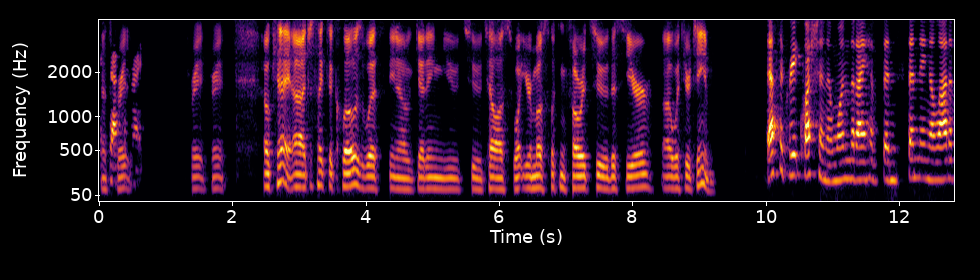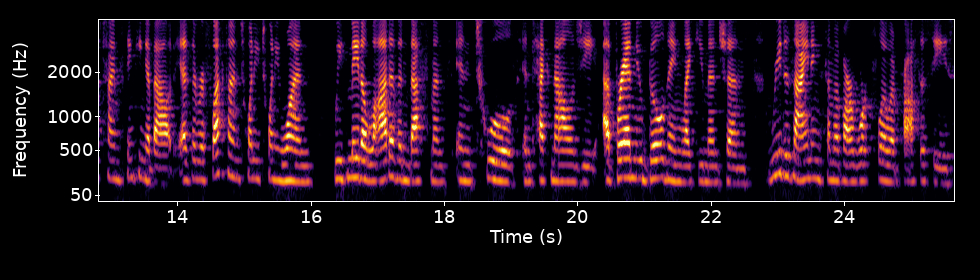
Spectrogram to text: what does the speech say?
that's exactly great. Right. Great, great. Okay, uh, I'd just like to close with you know getting you to tell us what you're most looking forward to this year uh, with your team. That's a great question and one that I have been spending a lot of time thinking about. As I reflect on 2021, we've made a lot of investments in tools, in technology, a brand new building, like you mentioned, redesigning some of our workflow and processes.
